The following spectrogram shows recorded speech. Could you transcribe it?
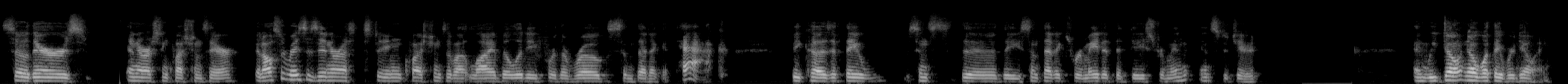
So there's interesting questions there. It also raises interesting questions about liability for the rogue synthetic attack, because if they, since the, the synthetics were made at the Daystrom Institute, and we don't know what they were doing,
